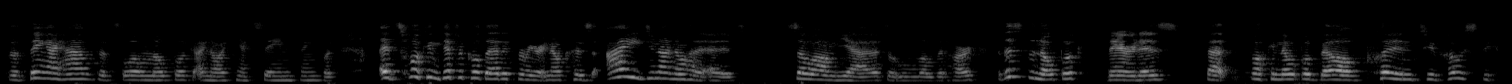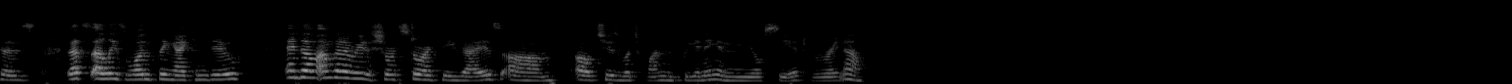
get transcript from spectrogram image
the thing I have that's a little notebook. I know I can't say anything, but it's fucking difficult to edit for me right now because I do not know how to edit. So, um, yeah, that's a little bit hard. But this is the notebook. There it is. That fucking notebook that I'll put into post because that's at least one thing I can do. And, um, I'm gonna read a short story for you guys. Um, I'll choose which one at the beginning and you'll see it right now.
